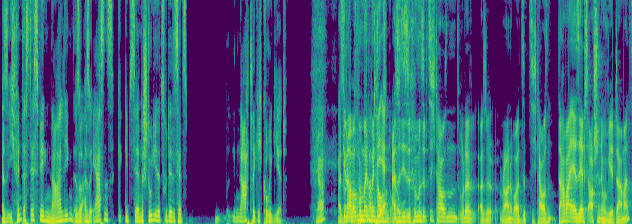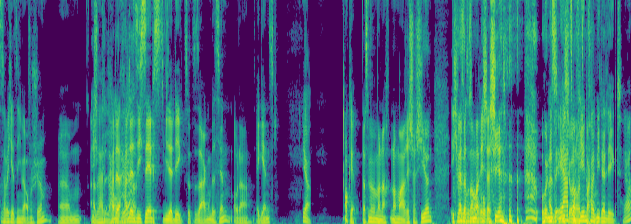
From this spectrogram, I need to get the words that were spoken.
also ich finde das deswegen naheliegend, also, also erstens gibt es ja eine Studie dazu, der das jetzt nachträglich korrigiert. Ja? Also genau, aber Moment, Moment die, also diese 75.000 oder also roundabout 70.000, da war er selbst auch schon involviert damals. Das habe ich jetzt nicht mehr auf dem Schirm. Ähm, also hat, glaube, hat, er, ja. hat er sich selbst widerlegt sozusagen ein bisschen oder ergänzt. Ja. Okay, das müssen wir mal recherchieren. Ich werde also das nochmal recherchieren. also er hat es auf jeden packen. Fall widerlegt, ja?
